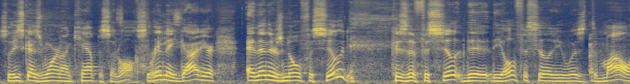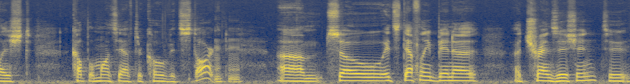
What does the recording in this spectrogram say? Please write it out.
So these guys weren't on campus at all. So then they got here, and then there's no facility because the facility, the, the old facility was demolished a couple of months after COVID started. Um, so it's definitely been a, a transition to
